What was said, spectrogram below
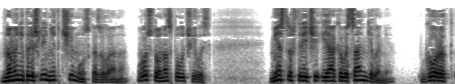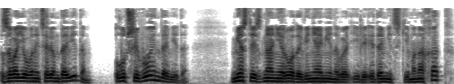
но мы не пришли ни к чему», — сказала она. «Вот что у нас получилось. Место встречи Иакова с ангелами, город, завоеванный царем Давидом, лучший воин Давида, место изгнания рода Вениаминова или Эдомитский монахат,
